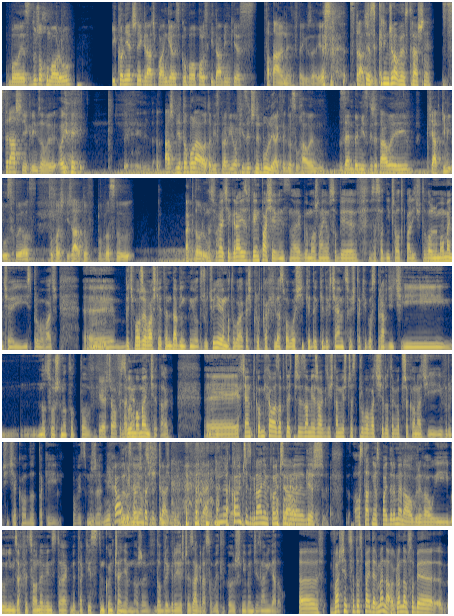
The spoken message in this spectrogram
bo jest dużo humoru i koniecznie grać po angielsku, bo polski dubbing jest fatalny w tej grze. Jest straszny. Jest cringe'owy strasznie. Strasznie cringe'owy. Ojej. Aż mnie to bolało, to mi sprawiło fizyczny ból, jak tego słuchałem. Zęby mi zgrzytały i kwiatki mi uschły od suchości żartów. Po prostu aktorów. No słuchajcie, gra jest w Game Passie, więc no jakby można ją sobie zasadniczo odpalić w dowolnym momencie i, i spróbować. Mm. Być może właśnie ten dubbing mi odrzucił, nie wiem, bo to była jakaś krótka chwila słabości, kiedy, kiedy chciałem coś takiego sprawdzić i no cóż, no to, to w, w złym momencie, tak? Mm. Ja chciałem tylko Michała zapytać, czy zamierza gdzieś tam jeszcze spróbować się do tego przekonać i, i wrócić jako do takiej powiedzmy, że Michał, wyróżniający się z graniem. No, kończy z graniem, kończy, ale wiesz, ostatnio Spidermana ogrywał i był nim zachwycony, więc to jakby tak jest z tym kończeniem, no, że w dobre gry jeszcze zagra sobie, tylko już nie będzie z nami gadał. E, właśnie co do Spidermana, oglądam sobie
